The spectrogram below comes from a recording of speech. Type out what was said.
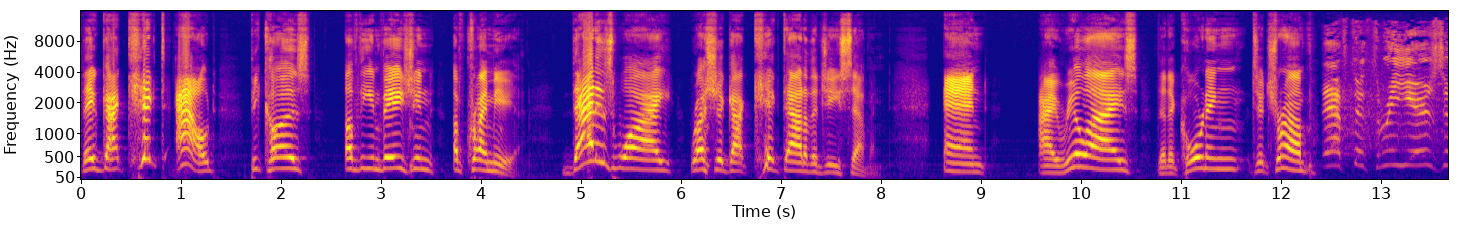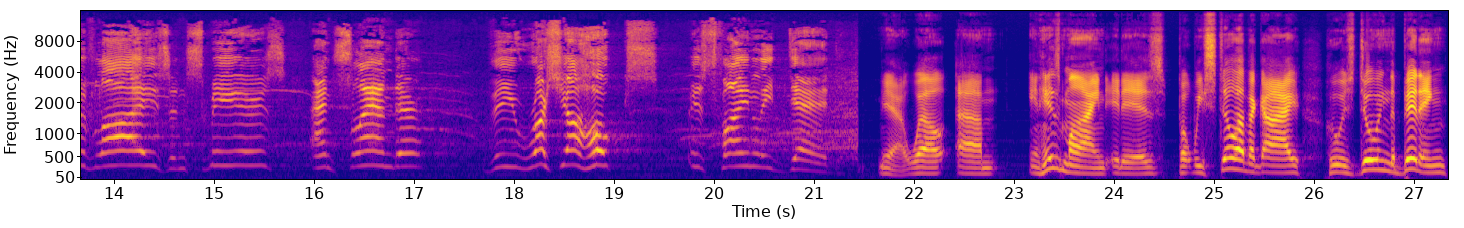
They got kicked out because of the invasion of Crimea. That is why Russia got kicked out of the G7. And I realize that according to Trump, After three years of lies and smears and slander, the Russia hoax is finally dead. yeah, well, um, in his mind it is, but we still have a guy who is doing the bidding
